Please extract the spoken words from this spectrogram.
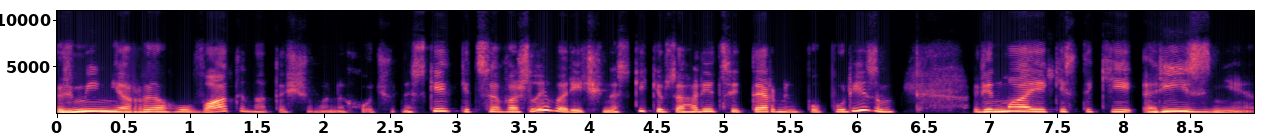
вміння реагувати на те, що вони хочуть, наскільки це важлива річ, наскільки взагалі цей термін популізм він має якісь такі різні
